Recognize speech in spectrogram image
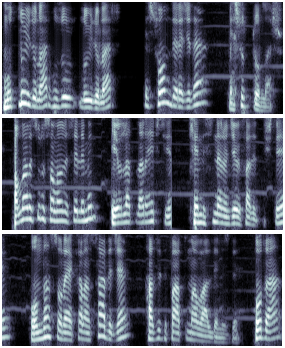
Mutluydular, huzurluydular ve son derecede mesutturlar. Allah Resulü sallallahu aleyhi ve sellemin evlatları hepsi kendisinden önce vefat etmişti. Ondan sonraya kalan sadece Hazreti Fatıma validemizdi. O da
